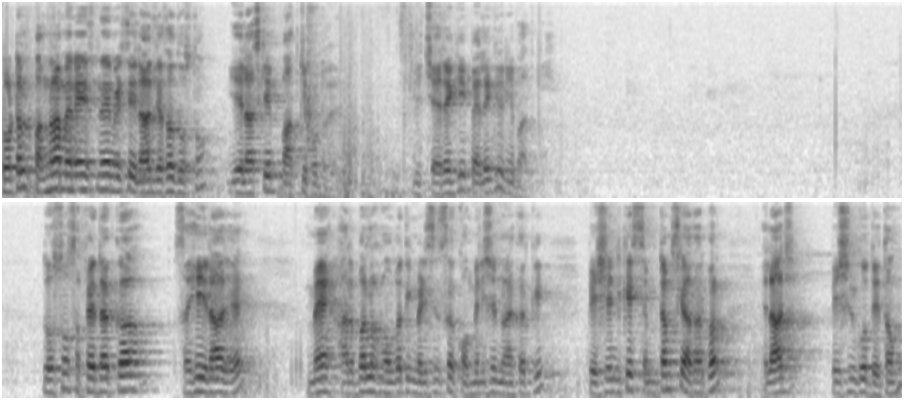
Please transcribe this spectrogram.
टोटल पंद्रह महीने इसने मेरे से इलाज लिया था, दोस्तों। ये इलाज के बाद की फ़ोटो है। ये चेहरे की, पहले की और ये बाद की। दोस्तों, सफ़ेद दाग का सही इलाज है। मैं हर्बल और होम्योपैथिक मेडिसिन का कॉम्बिनेशन बना करके पेशेंट के सिम्टम्स के आधार पर इलाज पेशेंट को देता हूँ।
